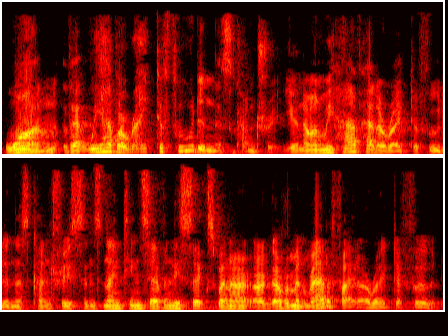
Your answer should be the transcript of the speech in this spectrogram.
One, that we have a right to food in this country, you know, and we have had a right to food in this country since 1976 when our, our government ratified our right to food.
